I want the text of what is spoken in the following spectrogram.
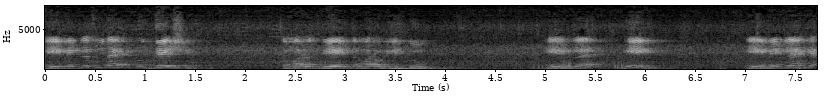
એમ એટલે શું થાય? ઉદ્દેશ. તમારો ધ્યેય, તમારો હેતુ. એ એટલે એમ. એમ એટલે કે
